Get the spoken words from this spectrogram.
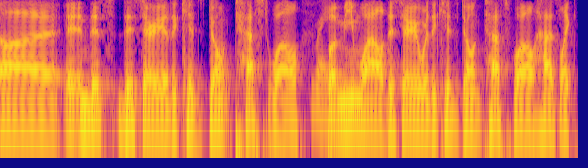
uh, in this this area, the kids don't test well. Right. But meanwhile, this area where the kids don't test well has like.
